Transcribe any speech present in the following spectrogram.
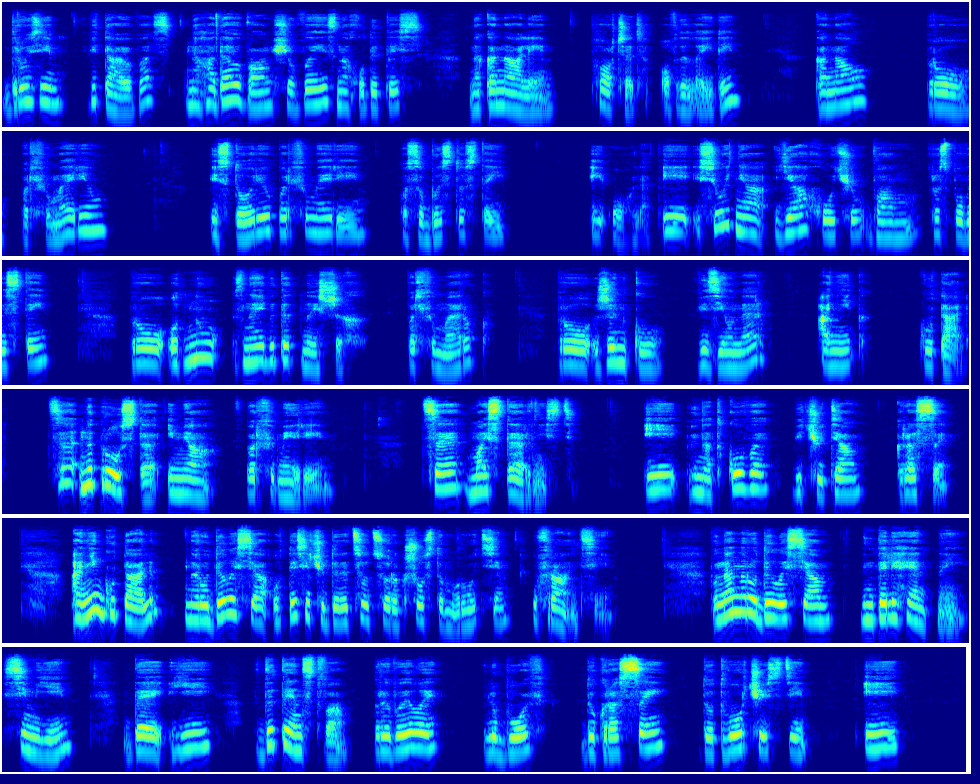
Друзі, вітаю вас! Нагадаю вам, що ви знаходитесь на каналі Portrait of the Lady, канал про парфюмерію, історію парфюмерії, особистостей і огляд. І сьогодні я хочу вам розповісти про одну з найвидатніших парфюмерок, про жінку-візіонер Анік Гуталь. Це не просто ім'я в парфюмерії, це майстерність і виняткове відчуття краси. Ані Гуталь народилася у 1946 році у Франції. Вона народилася в інтелігентній сім'ї, де їй з дитинства привили любов до краси, до творчості і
